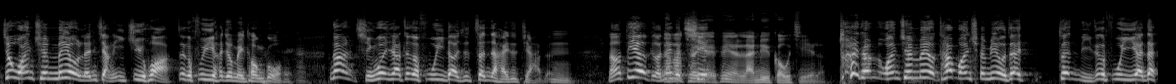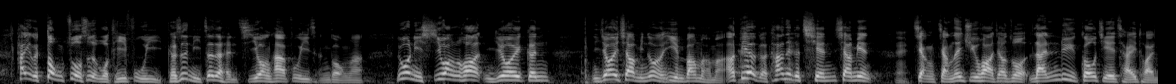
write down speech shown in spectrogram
就完全没有人讲一句话，这个复议案就没通过。那请问一下，这个复议到底是真的还是假的？嗯然后第二个那个那个切签，变成蓝绿勾结了。对他们完全没有，他完全没有在在你这个复议案，但他有个动作是我提复议，可是你真的很希望他复议成功吗？如果你希望的话，你就会跟你就会叫民众党议员帮忙嘛。啊，第二个，他那个签下面对讲讲那句话叫做蓝绿勾结财团，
